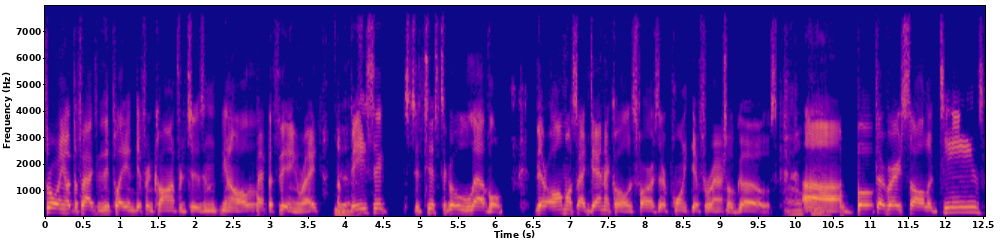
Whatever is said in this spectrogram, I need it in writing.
Throwing out the fact that they play in different conferences and, you know, all that type of thing, right? Yes. A basic statistical level, they're almost identical as far as their point differential goes. Okay. Uh, both are very solid teams.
